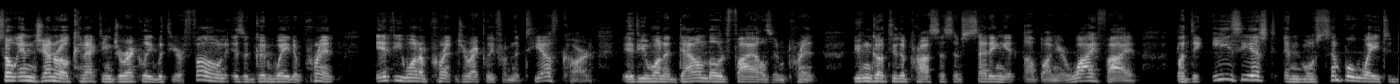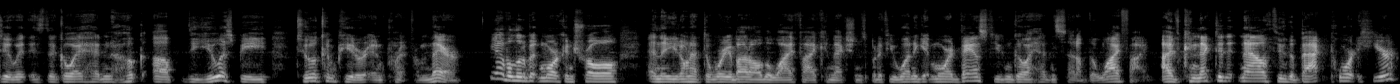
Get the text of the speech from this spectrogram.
So in general, connecting directly with your phone is a good way to print if you want to print directly from the TF card. If you want to download files and print, you can go through the process of setting it up on your Wi-Fi. But the easiest and most simple way to do it is to go ahead and hook up the USB to a computer and print from there. You have a little bit more control and then you don't have to worry about all the Wi-Fi connections. But if you want to get more advanced, you can go ahead and set up the Wi-Fi. I've connected it now through the back port here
